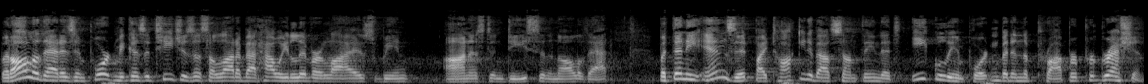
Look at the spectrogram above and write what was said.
But all of that is important because it teaches us a lot about how we live our lives, being honest and decent and all of that. But then he ends it by talking about something that's equally important, but in the proper progression,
